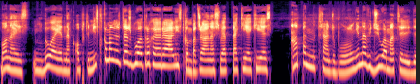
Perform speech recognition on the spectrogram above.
Bo ona jest, była jednak optymistką, ale też była trochę realistką, patrzyła na świat taki, jaki jest. A pan Trunchbull nienawidziła Matyldy,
